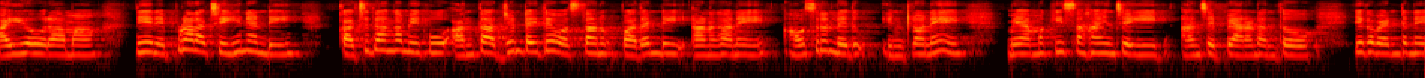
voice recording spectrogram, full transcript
అయ్యో రామా నేను ఎప్పుడు అలా చెయ్యనండి. ఖచ్చితంగా మీకు అంత అర్జెంట్ అయితే వస్తాను. పదండి అనగానే అవసరం లేదు ఇంట్లోనే మీ అమ్మకి సహాయం చెయ్యి అని చెప్పి అనడంతో ఇక వెంటనే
